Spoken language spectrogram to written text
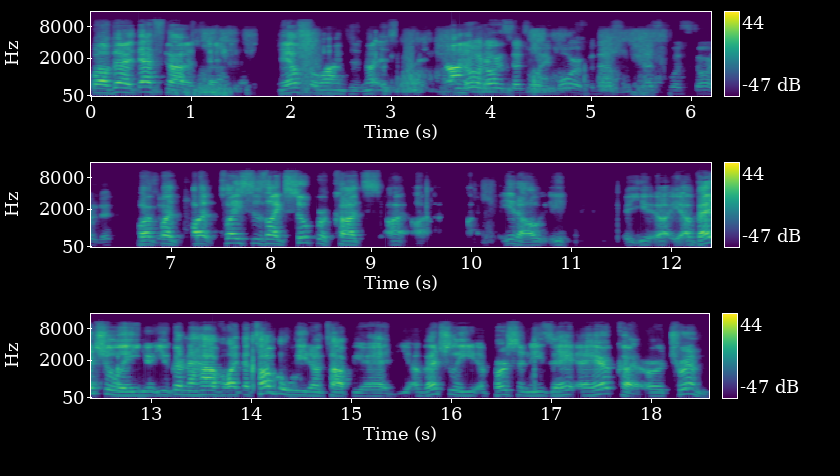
Well, that that's not essential. Nail salons is not. Is no not essential anymore but that's that's what started it But but but places like Supercuts, uh, uh, you know, you, you, uh, eventually you, you're going to have like a tumbleweed on top of your head. You- Eventually, a person needs a, a haircut or a trim.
